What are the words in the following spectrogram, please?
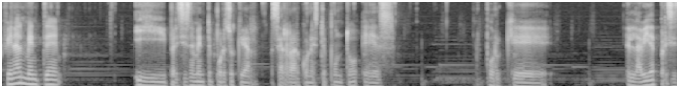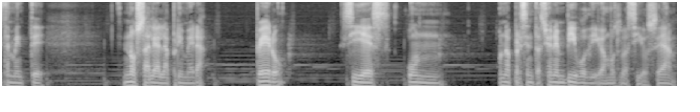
Finalmente, y precisamente por eso quería cerrar con este punto, es porque la vida precisamente no sale a la primera, pero si es un, una presentación en vivo, digámoslo así. O sea,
